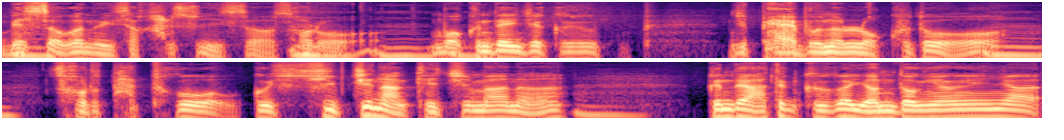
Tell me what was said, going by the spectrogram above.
몇 음. 석은 의석 할 수 있어 서로. 음, 음, 뭐 음. 근데 이제 그 이제 배분을 놓고도 음, 서로 다투고 그 쉽진 않겠지만은 음. 근데 하여튼 그거 연동형이냐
